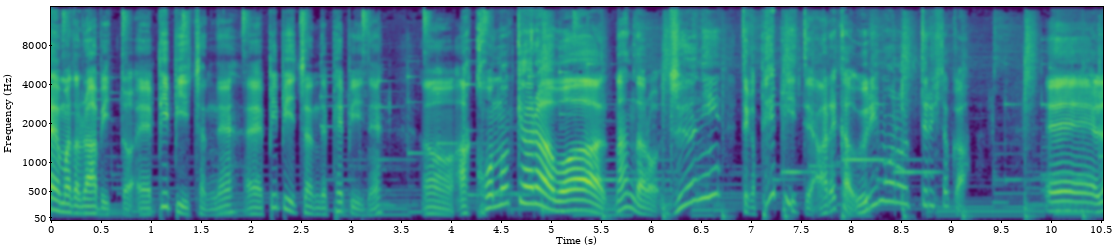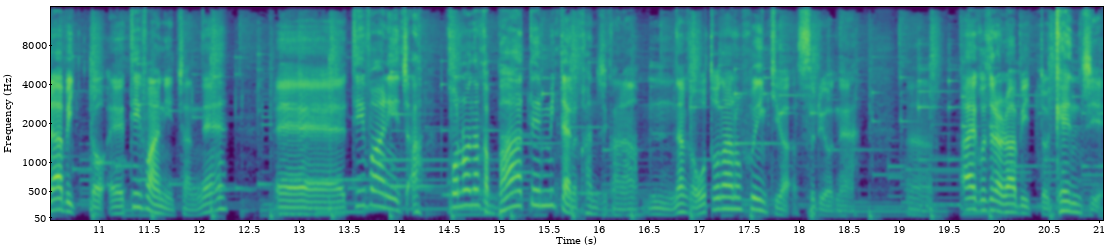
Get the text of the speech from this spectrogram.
あ、またラビット、えー、ピピーちゃんね、えー、ピピーちゃんでペピーね。うん、あこのキャラはなんだろう。12てかペピーってあれか？売り物売ってる人か。えー、ラビット、えー、ティファニーちゃんね。えー、ティファニーちゃんあこのなんかバーテンみたいな感じかな。うん。なんか大人の雰囲気がするよね。うん。はいこちらラビット。ゲンジ。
